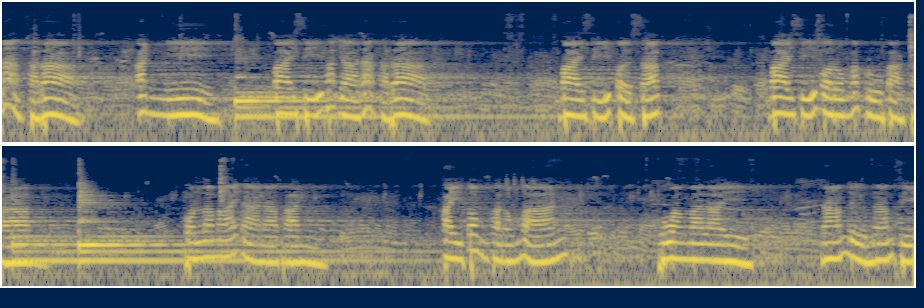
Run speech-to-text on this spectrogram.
นาคาราชอันมีบายสีพระยานาคาราชบายสีเปิดทรัพย์บายสีบรมครูปากคามผลไม้นานาพันธุ์ไข่ต้มขนมหวาน พวงมาลัย น้ำดื่มน้ำสี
